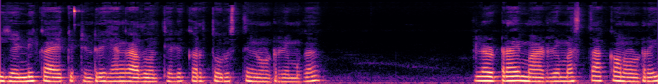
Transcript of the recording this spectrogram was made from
ಈಗ ಎಣ್ಣೆ ಕಾಯಕ್ಕಿಟ್ಟಿನಿ ರೀ ಹೆಂಗೆ ಅದು ಅಂಥೇಳಿ ಕರ್ ತೋರಿಸ್ತೀನಿ ನೋಡ್ರಿ ನಿಮ್ಗೆ. ಎಲ್ಲ ಟ್ರೈ ಮಾಡಿರಿ. ಮಸ್ತ್ ಹಾಕೋ ನೋಡ್ರಿ.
